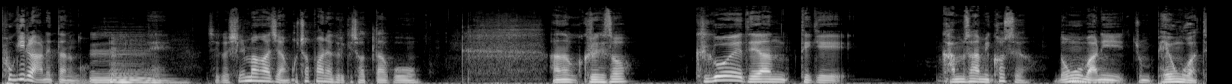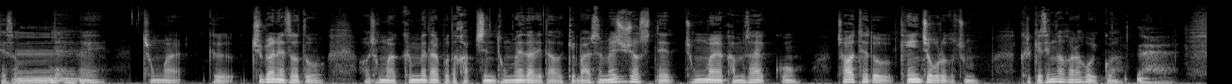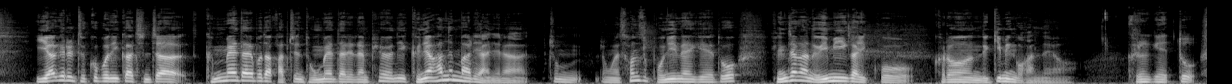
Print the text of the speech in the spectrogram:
포기를 안 했다는 거. 음. 네. 제가 실망하지 않고 첫 판에 그렇게 졌다고 안 하고 그래서 그거에 대한 되게 감사함이 컸어요. 너무 많이 좀 배운 것 같아서. 음. 네. 네. 정말 그 주변에서도 어, 정말 금메달보다 값진 동메달이다 이렇게 말씀해 주셨을 때 정말 감사했고 저한테도 개인적으로도 좀 그렇게 생각을 하고 있고요. 네. 이야기를 듣고 보니까 진짜 금메달보다 값진 동메달이라는 표현이 그냥 하는 말이 아니라 좀 정말 선수 본인에게도 굉장한 의미가 있고 그런 느낌인 것 같네요. 그러게 또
